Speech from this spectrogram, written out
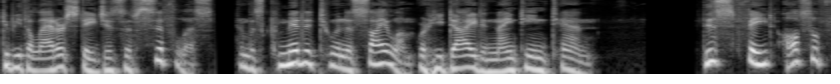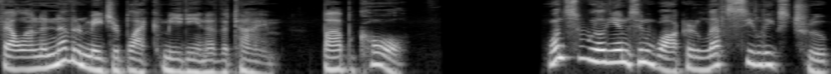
to be the latter stages of syphilis and was committed to an asylum where he died in 1910. This fate also fell on another major black comedian of the time, Bob Cole. Once Williams and Walker left Selig's troupe,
